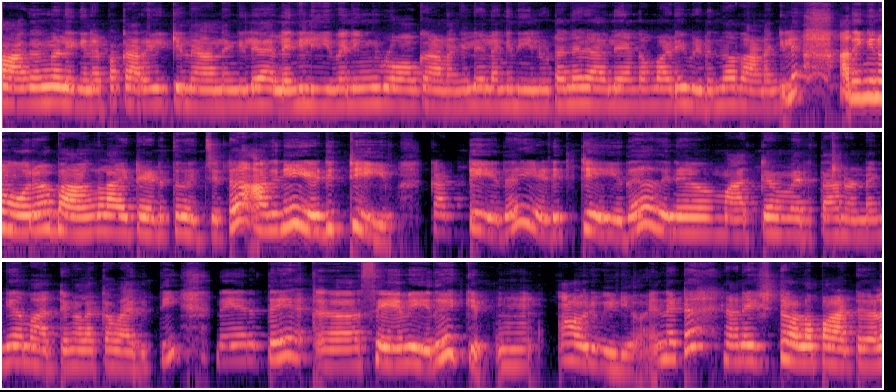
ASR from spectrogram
ഭാഗങ്ങൾ ഇങ്ങനെ ഇപ്പോൾ കറി വയ്ക്കുന്നതാണെങ്കിൽ അല്ലെങ്കിൽ ഈവനിങ് വ്ളോഗ് ആണെങ്കിൽ അല്ലെങ്കിൽ നീലൂട്ടനെ രാവിലെ അംഗൻവാടി വിടുന്നതാണെങ്കിൽ അതിങ്ങനെ ഓരോ ഭാഗങ്ങളായിട്ട് എടുത്ത് വെച്ചിട്ട് അതിനെ എഡിറ്റ് ചെയ്യും. കട്ട് ചെയ്ത് എഡിറ്റ് ചെയ്ത് അതിന് മാറ്റം വരുത്താനുണ്ടെങ്കിൽ മാറ്റങ്ങളൊക്കെ വരുത്തി നേരത്തെ സേവ് ചെയ്ത് വെക്കും. ആ ഒരു വീഡിയോ എന്നിട്ട് ഞാൻ ഇഷ്ടമുള്ള പാട്ടുകൾ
